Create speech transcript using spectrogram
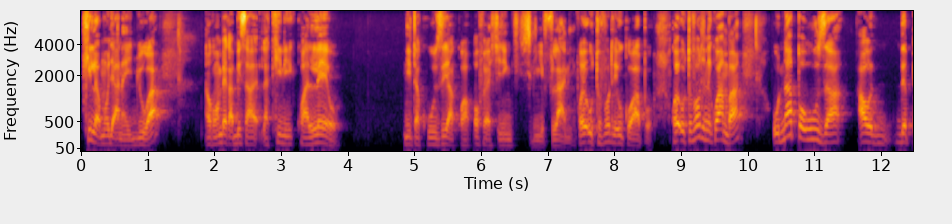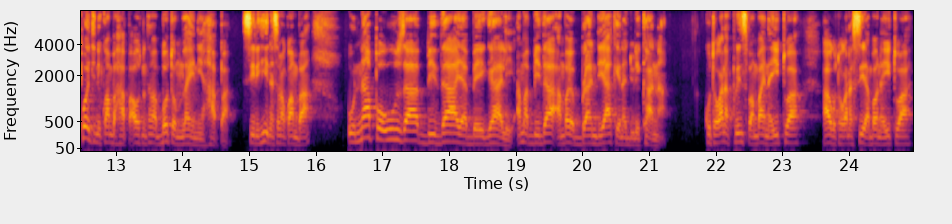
kila mmoja anaijua. Na ukamwambia kabisa lakini kwa leo nitakuuzia kwa ofa ya shilingi shilingi fulani. Kwa hiyo utofauti uko hapo. Kwa hiyo utofauti ni kwamba unapouza au the point ni kwamba hapa au tunasema bottom line ya hapa siri hii inasema kwamba unapouza bidhaa ya bei ghali ama bidhaa ambayo brandi yake inajulikana kutokana na principle ambayo inaitwa au kutokana na siri ambayo inaitwa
